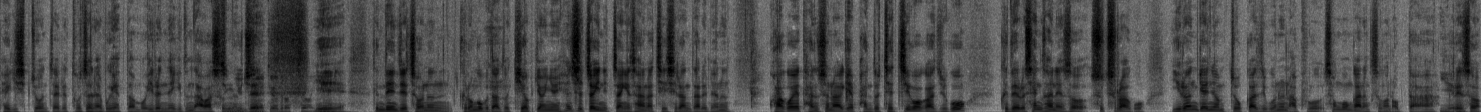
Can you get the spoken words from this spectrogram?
120조 원짜리 도전해 보겠다 뭐 이런 얘기도 나왔었는데 뛰어들었죠. 예, 예. 근데 이제 저는 그런 것보다도 기업 경영 현실적인 입장에서 하나 제시를 한다면은 과거에 단순하게 반도체 찍어 가지고 그대로 생산해서 수출하고 이런 개념 쪽 가지고는 앞으로 성공 가능성은 없다. 예. 그래서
